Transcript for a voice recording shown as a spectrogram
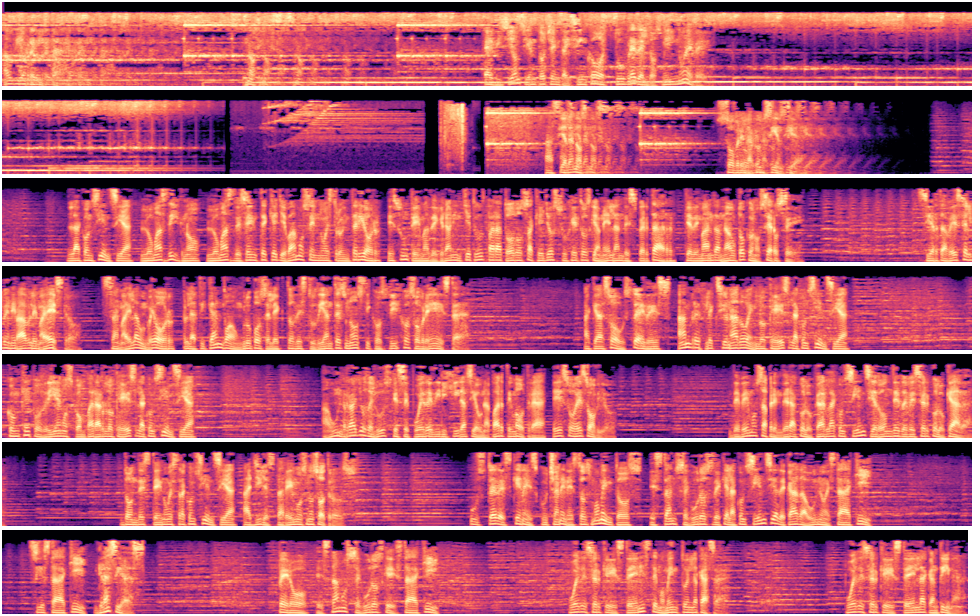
Audio revista. No, no, no, no. Edición 185 octubre del 2009. Hacia la noche. Sobre la conciencia. La conciencia, lo más digno, lo más decente que llevamos en nuestro interior, es un tema de gran inquietud para todos aquellos sujetos que anhelan despertar, que demandan autoconocerse. Cierta vez el venerable maestro, Samael Aumeor, platicando a un grupo selecto de estudiantes gnósticos dijo sobre esta. ¿Acaso ustedes, han reflexionado en lo que es la conciencia? ¿Con qué podríamos comparar lo que es la conciencia? A un rayo de luz que se puede dirigir hacia una parte u otra, eso es obvio. Debemos aprender a colocar la conciencia donde debe ser colocada. Donde esté nuestra conciencia, allí estaremos nosotros. Ustedes que me escuchan en estos momentos, están seguros de que la conciencia de cada uno está aquí, si está aquí, gracias. Pero, ¿estamos seguros que está aquí? Puede ser que esté en este momento en la casa. Puede ser que esté en la cantina.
